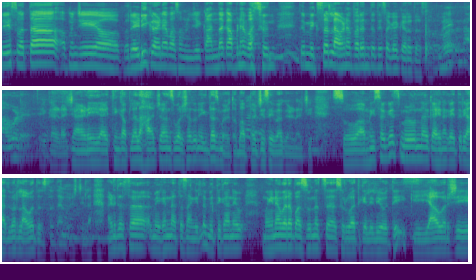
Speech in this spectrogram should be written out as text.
ते स्वतः म्हणजे रेडी करण्यापासून म्हणजे कांदा कापण्यापासून ते मिक्सर लावण्यापर्यंत ते सगळं करत असतात. आवड आहे. हे करण्याची. आणि आय थिंक आपल्याला हा चान्स वर्षातून एकदाच मिळतो बाप्पाची सेवा करण्याची. सो आम्ही सगळेच मिळून काही ना काहीतरी हातभार लावत असतो त्या गोष्टीला. आणि जसं मेघननं आता सांगितलं मितिकाने महिन्याभरापासूनच सुरुवात केलेली होती की यावर्षी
